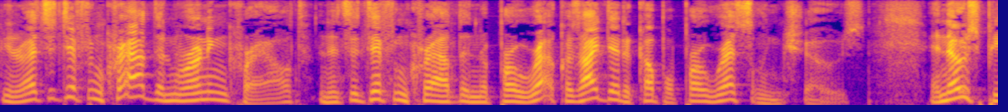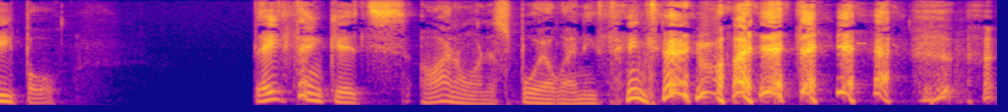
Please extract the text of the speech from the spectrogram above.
you know, that's a different crowd than running crowd, and it's a different crowd than the pro because I did a couple pro wrestling shows, and those people, they think it's oh I don't want to spoil anything, to but,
